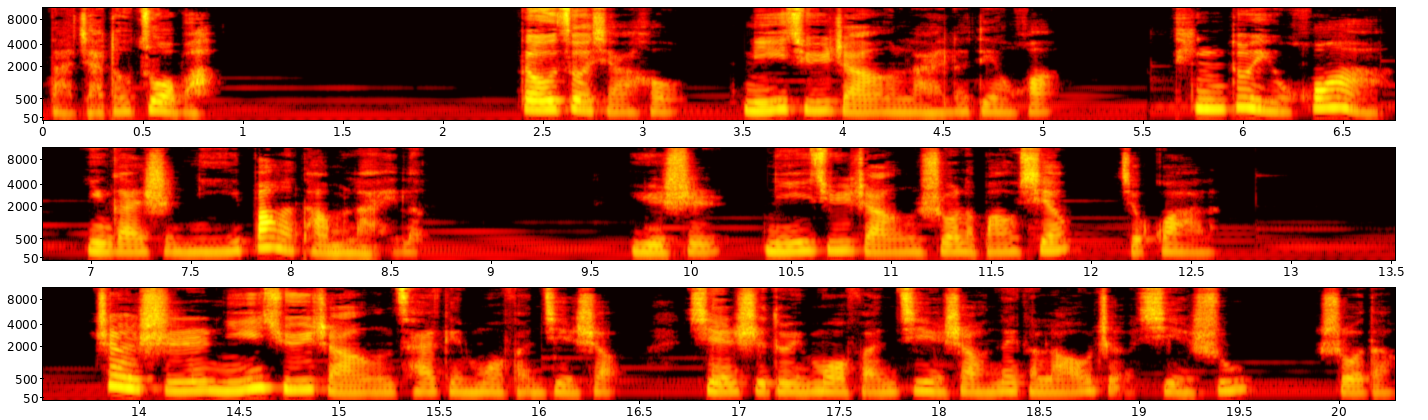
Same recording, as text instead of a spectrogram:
大家都坐吧。”都坐下后，倪局长来了电话，听对话应该是倪爸他们来了，于是倪局长说了包厢就挂了。这时倪局长才给莫凡介绍，先是对莫凡介绍那个老者谢叔，说道。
